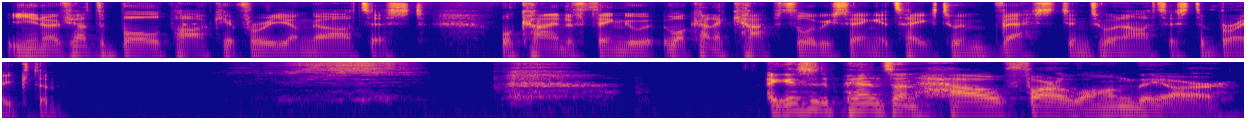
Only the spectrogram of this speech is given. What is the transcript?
you know, if you had to ballpark it for a young artist, what kind of thing, what kind of capital are we saying it takes to invest into an artist to break them? I guess it depends on how far along they are.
